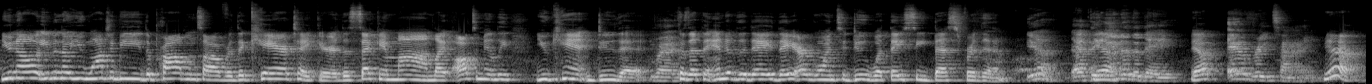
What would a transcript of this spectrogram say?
You know, even though you want to be the problem solver, the caretaker, the second mom, like ultimately you can't do that. Right. Because at the end of the day, they are going to do what they see best for them. Yeah. At the Yeah. end of the day. Yep. Every time. Yeah.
